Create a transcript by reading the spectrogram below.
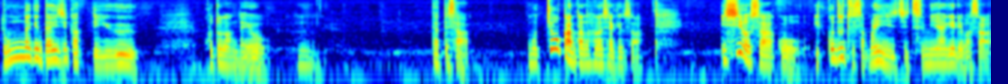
どんだけ大事かっていうことなんだよ、うん、だってさもう超簡単な話だけどさ石をさこう一個ずつさ毎日積み上げればさ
